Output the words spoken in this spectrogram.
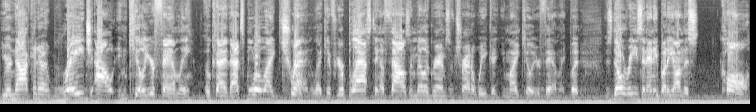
You're not going to rage out and kill your family. Okay. That's more like tren. Like if you're blasting a thousand milligrams of tren a week, uh, you might kill your family. But there's no reason anybody on this call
